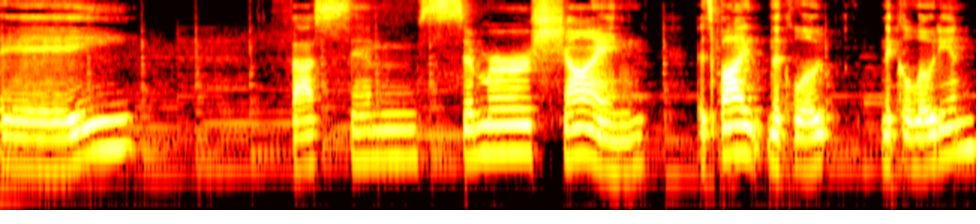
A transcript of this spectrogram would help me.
a Fash'ems Shimmer Shine. It's by Nickelode Nickelodeon.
